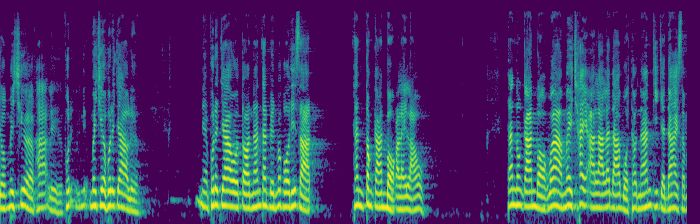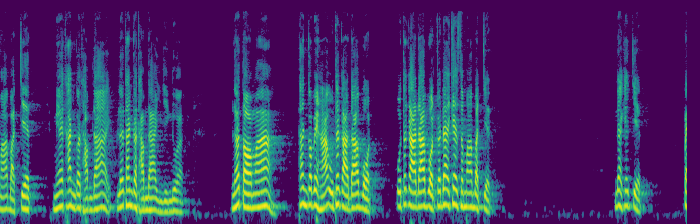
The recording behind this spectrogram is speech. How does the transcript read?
ยอมไม่เชื่อพระเลยไม่เชื่อพระเจ้าเลย เนี่ยพระเจ้าตอนนั้นท่านเป็นพระโพธิสัตว์ ท่านต้องการบอกอะไรเรา ท่านต้องการบอกว่าไม่ใช่อาราลดาบทเท่านั้นที่จะได้สมาบัติเจ็ดแม้ท่านก็ทำได้ และท่านก็ทำได้จริงๆด้วย แล้วต่อมาท่านก็ไปหาอุทกาดาบท อุทกาดาบทก็ได้แค่สมาบัติเจ็ดได้แค่เจ็ดแป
